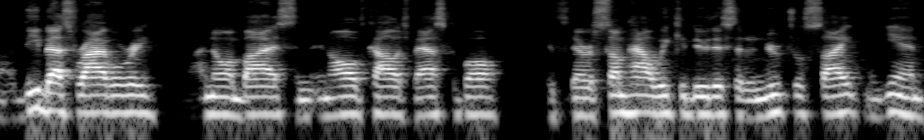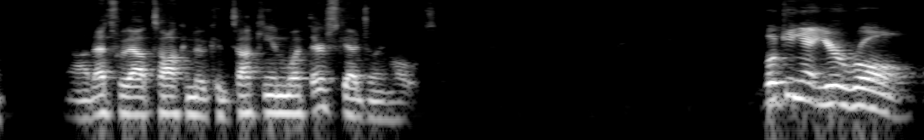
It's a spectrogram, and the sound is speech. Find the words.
uh, the best rivalry. I know I'm biased in, in all of college basketball. If there was somehow we could do this at a neutral site, again, uh, that's without talking to Kentucky and what their scheduling holds. Looking at your role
